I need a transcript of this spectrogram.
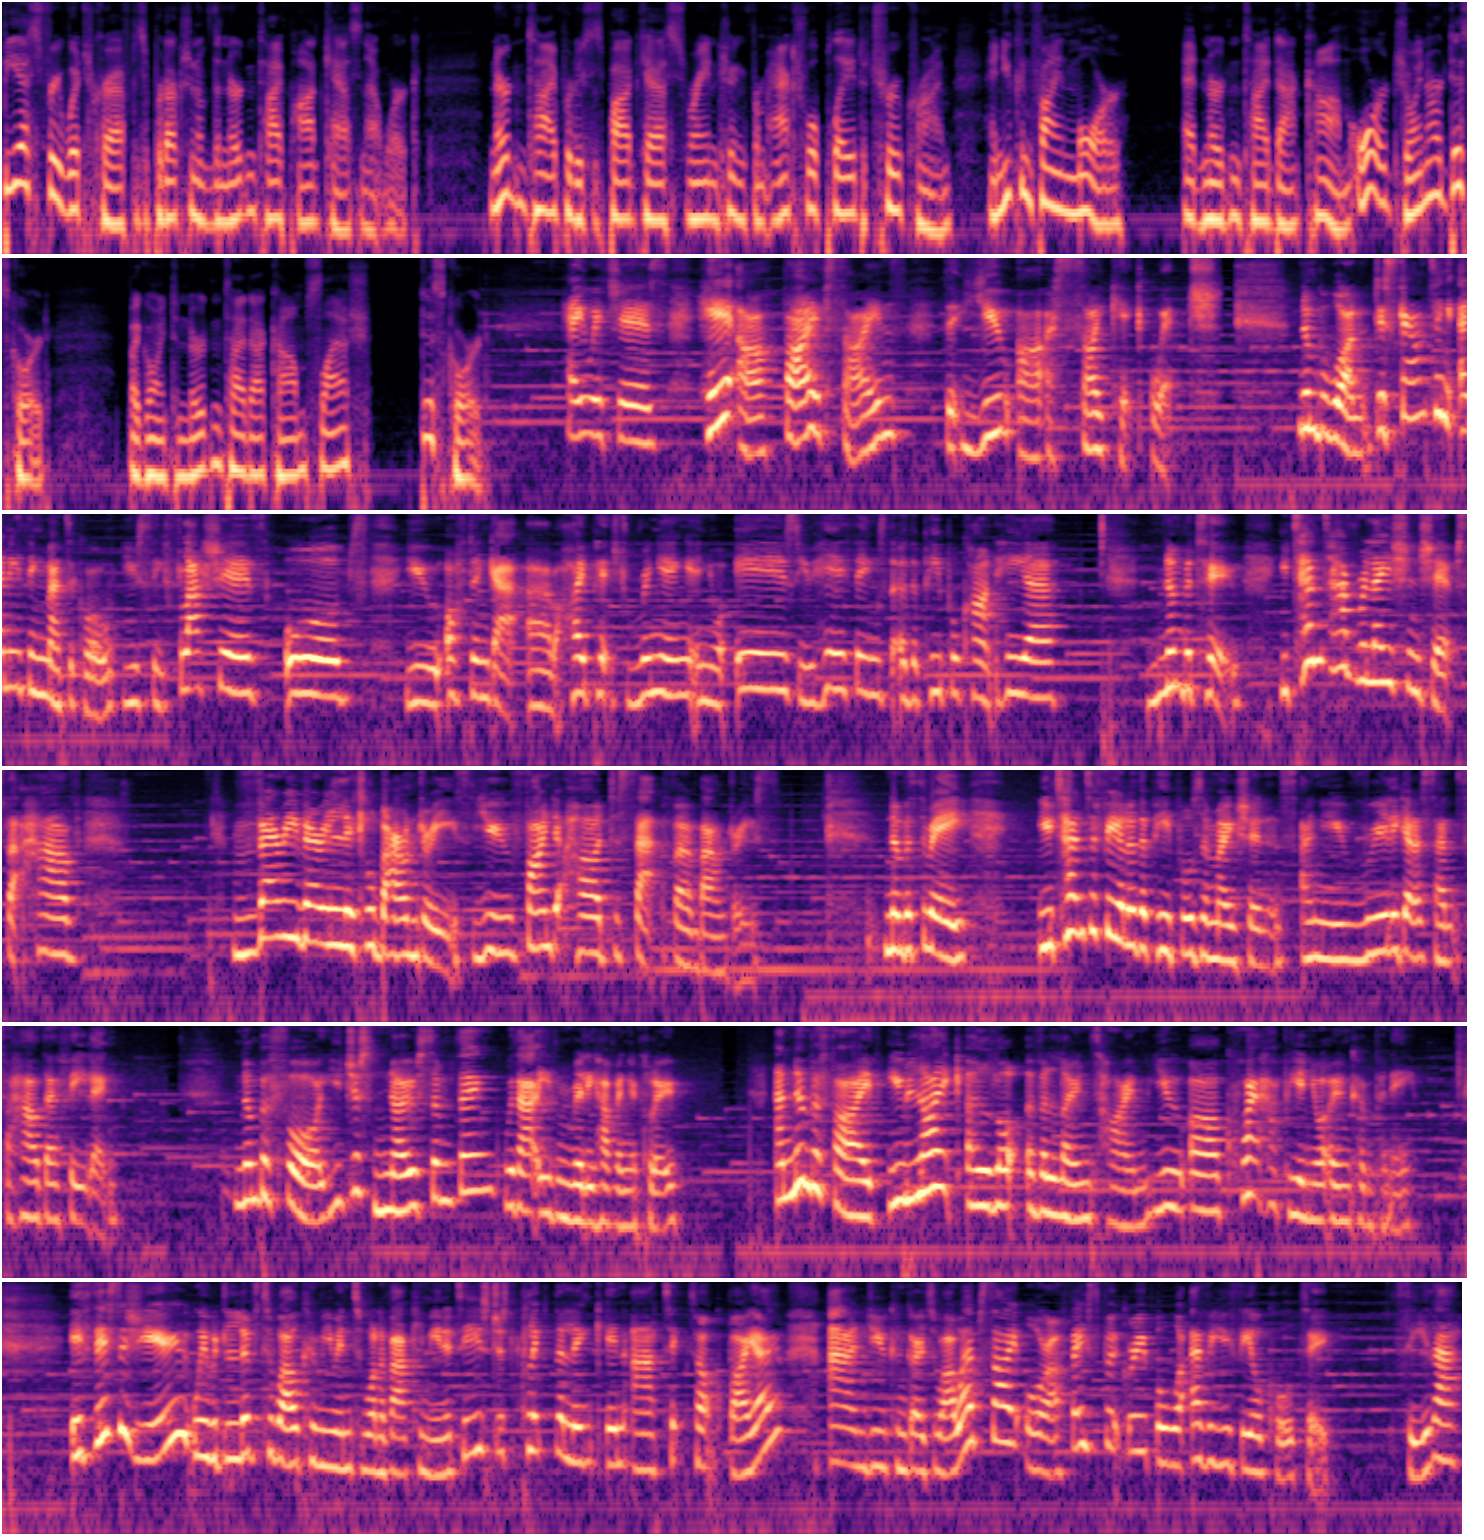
BS Free Witchcraft is a production of the Nerd and Tie Podcast Network. Nerd and Tie produces podcasts ranging from actual play to true crime, and you can find more at nerdandtie.com or join our Discord by going to nerdandtie.com slash discord. Hey witches, here are five signs that you are a psychic witch. Number one, discounting anything medical. You see flashes, orbs, you often get uh, high pitched ringing in your ears, you hear things that other people can't hear. Number two, you tend to have relationships that have very, very little boundaries. You find it hard to set firm boundaries. Number three, you tend to feel other people's emotions and you really get a sense for how they're feeling. Number four, you just know something without even really having a clue. And number five, you like a lot of alone time. You are quite happy in your own company. If this is you, we would love to welcome you into one of our communities. Just click the link in our TikTok bio and you can go to our website or our Facebook group or whatever you feel called to. See you there.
